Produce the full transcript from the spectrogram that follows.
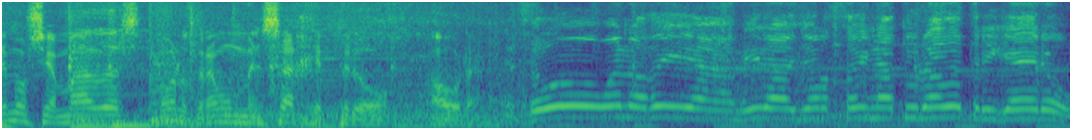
Tenemos llamadas, bueno, tenemos mensajes, pero ahora, Jesús, buenos días. Mira, yo soy natural de Triguero.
